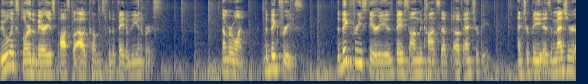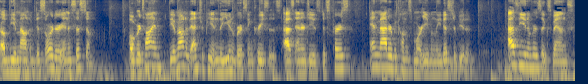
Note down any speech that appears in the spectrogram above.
we will explore the various possible outcomes for the fate of the universe. Number one, the Big Freeze. The Big Freeze theory is based on the concept of entropy. Entropy is a measure of the amount of disorder in a system. Over time, the amount of entropy in the universe increases as energy is dispersed and matter becomes more evenly distributed. As the universe expands,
